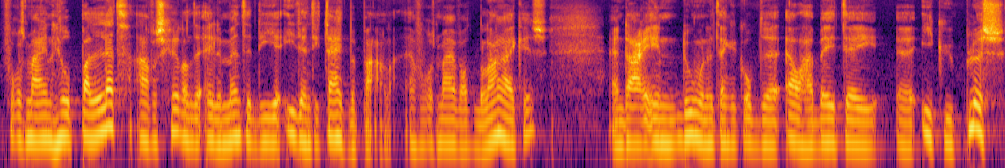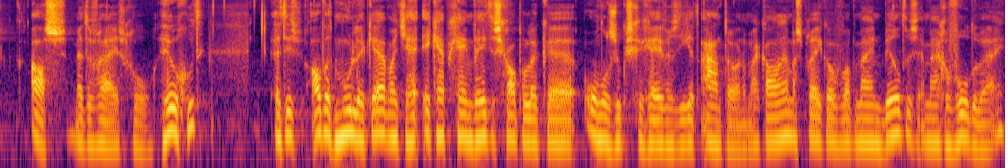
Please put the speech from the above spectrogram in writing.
volgens mij een heel palet aan verschillende elementen die je identiteit bepalen. En volgens mij wat belangrijk is, en daarin doen we het denk ik op de LHBT IQ plus as met de vrije school heel goed het is altijd moeilijk, hè, want je, ik heb geen wetenschappelijke onderzoeksgegevens die het aantonen. Maar ik kan alleen maar spreken over wat mijn beeld is en mijn gevoel erbij.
